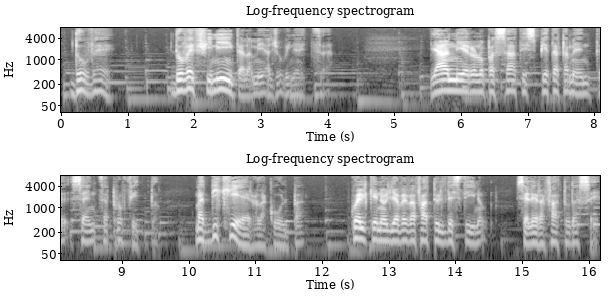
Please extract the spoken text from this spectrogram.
Dov'è? Dov'è finita la mia giovinezza? Gli anni erano passati spietatamente senza profitto. Ma di chi era la colpa? Quel che non gli aveva fatto il destino se l'era fatto da sé.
